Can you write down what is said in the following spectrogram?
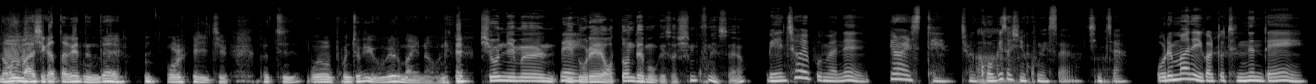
너무 맛이 갔다고 했는데 Always 그렇지. 오늘 본점이 의외로 많이 나오네. 시온님은 네. 이 노래 어떤 대목에서 심쿵했어요? 맨 처음에 보면은 Here I Stand. 전 아. 거기서 심쿵했어요. 진짜. 오랜만에 이걸 또 듣는데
